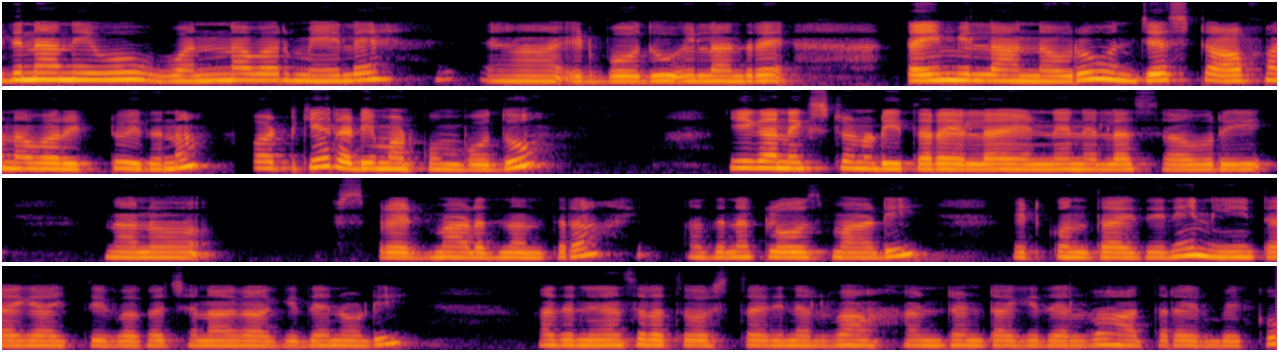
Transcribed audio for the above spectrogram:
ಇದನ್ನು ನೀವು ಒನ್ ಅವರ್ ಮೇಲೆ ಇಡ್ಬೋದು. ಇಲ್ಲಾಂದರೆ ಟೈಮ್ ಇಲ್ಲ ಅನ್ನೋರು ಒಂದು ಜಸ್ಟ್ ಹಾಫ್ ಆನ್ ಅವರ್ ಇಟ್ಟು ಇದನ್ನು ಪಟ್ಗೆ ರೆಡಿ ಮಾಡ್ಕೊಬೋದು. ಈಗ ನೆಕ್ಸ್ಟ್ ನೋಡಿ ಈ ಥರ ಎಲ್ಲ ಎಣ್ಣೆನೆಲ್ಲ ಸವರಿ, ನಾನು ಸ್ಪ್ರೆಡ್ ಮಾಡಿದ ನಂತರ ಅದನ್ನು ಕ್ಲೋಸ್ ಮಾಡಿ ಇಟ್ಕೊತಾ ಇದ್ದೀನಿ. ನೀಟಾಗಿ ಆಯಿತು ಇವಾಗ. ಚೆನ್ನಾಗಾಗಿದೆ ನೋಡಿ. ಅದನ್ನು ಇನ್ನೊಂದ್ಸಲ ತೋರಿಸ್ತಾ ಇದ್ದೀನಲ್ವಾ? ಅಂಟಂಟಾಗಿದೆ ಅಲ್ವಾ? ಆ ಥರ ಇರಬೇಕು.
